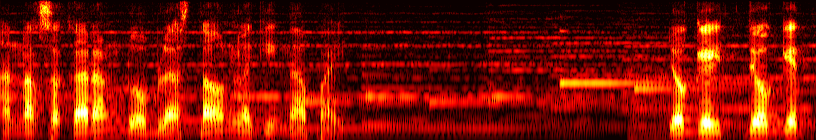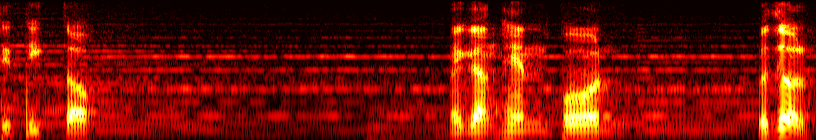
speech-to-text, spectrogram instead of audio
Anak sekarang 12 tahun lagi ngapain? Joget-joget di TikTok. Megang handphone. Betul?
